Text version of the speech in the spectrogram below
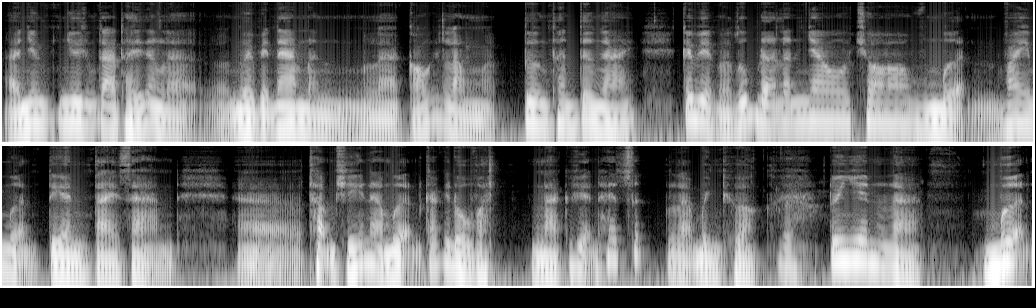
à, nhưng như chúng ta thấy rằng là người Việt Nam là là có cái lòng tương thân tương ái cái việc mà giúp đỡ lẫn nhau cho mượn vay mượn tiền tài sản à, thậm chí là mượn các cái đồ vật là cái chuyện hết sức là bình thường ừ. tuy nhiên là mượn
